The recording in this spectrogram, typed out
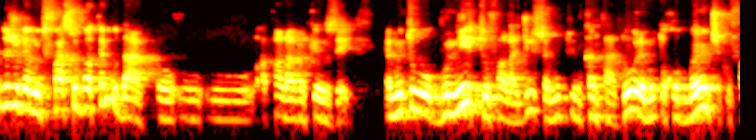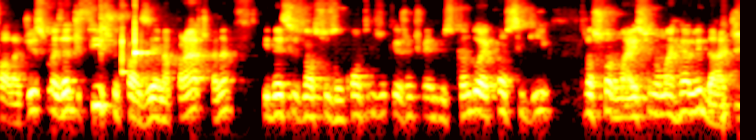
quando eu digo é muito fácil, eu vou até mudar o, o, a palavra que eu usei. É muito bonito falar disso, é muito encantador, é muito romântico falar disso, mas é difícil fazer na prática, né? E nesses nossos encontros, o que a gente vem buscando é conseguir transformar isso numa realidade.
